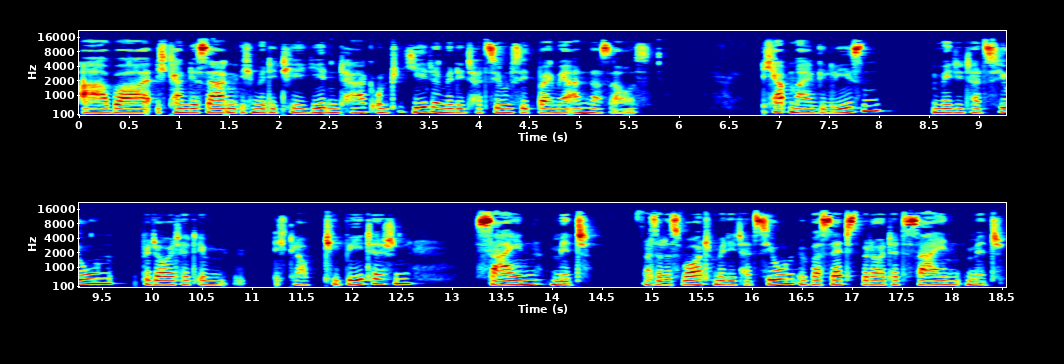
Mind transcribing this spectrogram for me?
Aber ich kann dir sagen, ich meditiere jeden Tag und jede Meditation sieht bei mir anders aus. Ich habe mal gelesen, Meditation bedeutet im, ich glaube, tibetischen Sein mit. Also das Wort Meditation übersetzt bedeutet Sein mit.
